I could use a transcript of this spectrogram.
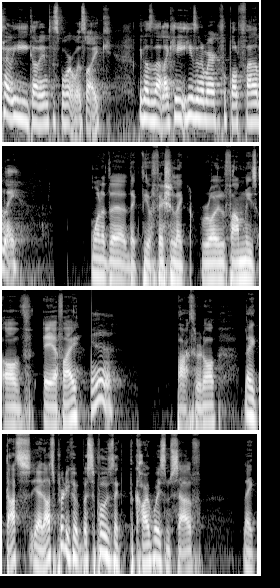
how he got into sport was like because of that. Like he, he's an American football family. One of the like the official like royal families of AFI. Yeah. back through it all. Like that's yeah, that's pretty good. But suppose like the Cowboys themselves, like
